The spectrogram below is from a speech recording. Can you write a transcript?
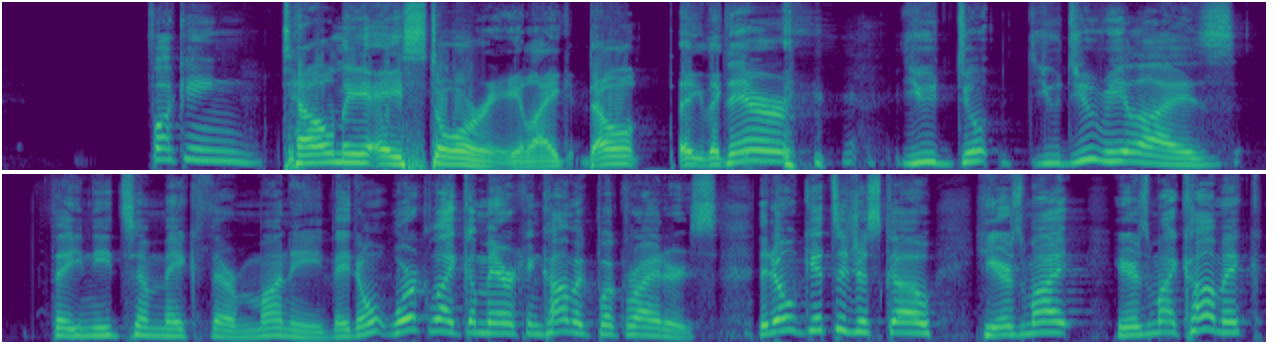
Fucking Tell me a story. Like, don't. Like, they're you don't you do realize they need to make their money. They don't work like American comic book writers. They don't get to just go, here's my here's my comic.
